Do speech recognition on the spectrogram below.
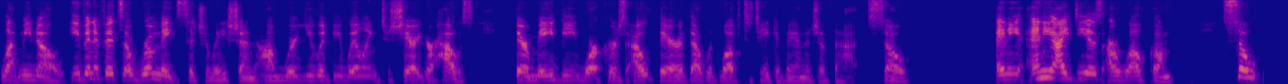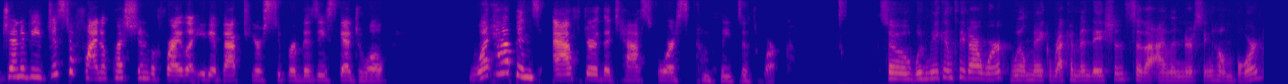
let me know. Even if it's a roommate situation um, where you would be willing to share your house, there may be workers out there that would love to take advantage of that. So any any ideas are welcome. So Genevieve, just a final question before I let you get back to your super busy schedule. What happens after the task force completes its work? So when we complete our work, we'll make recommendations to the Island Nursing Home Board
